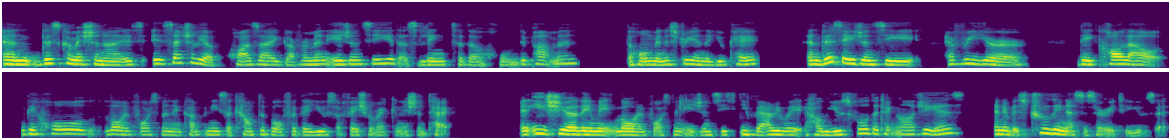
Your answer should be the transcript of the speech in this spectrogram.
And this commissioner is essentially a quasi government agency that's linked to the Home Department the Home Ministry in the UK. And this agency, every year, they call out, they hold law enforcement and companies accountable for the use of facial recognition tech. And each year, they make law enforcement agencies evaluate how useful the technology is and if it's truly necessary to use it.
